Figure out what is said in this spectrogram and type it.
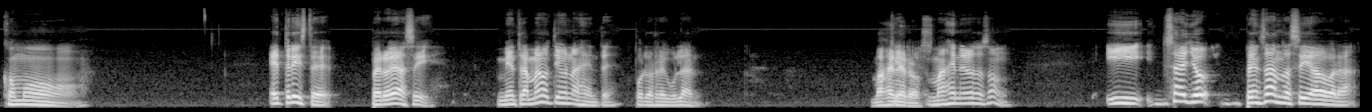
Como... Es triste, pero es así. Mientras menos tiene una gente, por lo regular, más que generoso. Más generosos son. Y, ¿sabes? Yo, pensando así ahora,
